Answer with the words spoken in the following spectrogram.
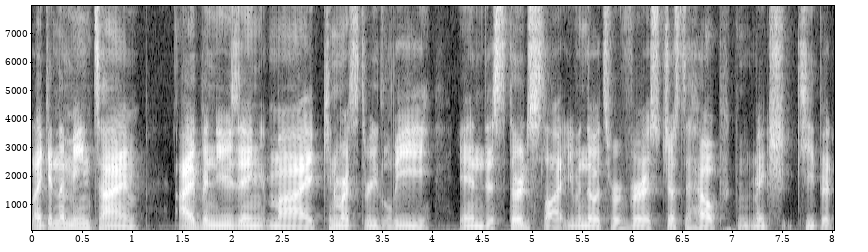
like in the meantime, I've been using my Kingdom Hearts 3 Lea in this third slot, even though it's reversed, just to help make sh- keep it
